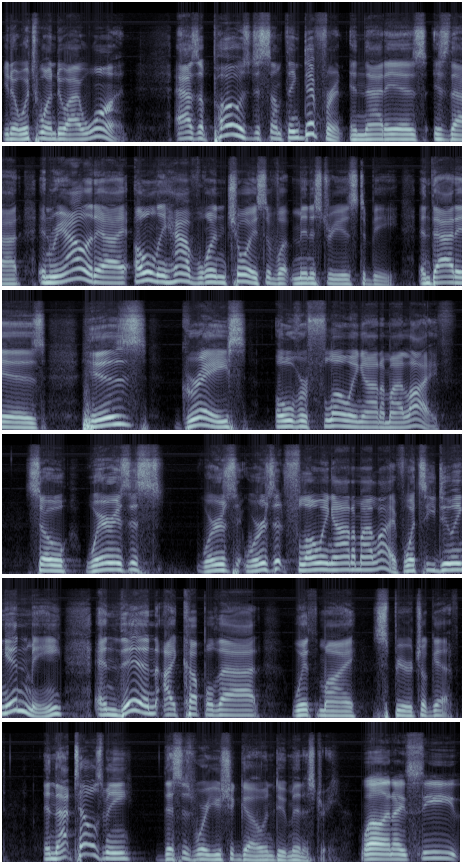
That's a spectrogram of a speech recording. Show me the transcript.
You know, which one do I want? As opposed to something different. And that is, is that in reality, I only have one choice of what ministry is to be. And that is his grace overflowing out of my life. So where is this where's where's it flowing out of my life? What's he doing in me? And then I couple that with my spiritual gift. And that tells me this is where you should go and do ministry. Well, and I see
